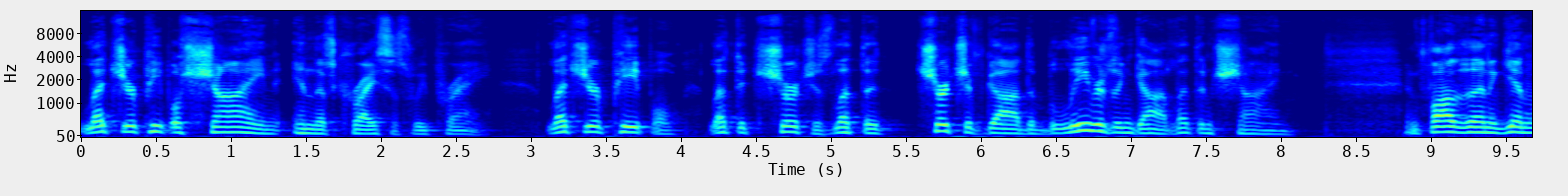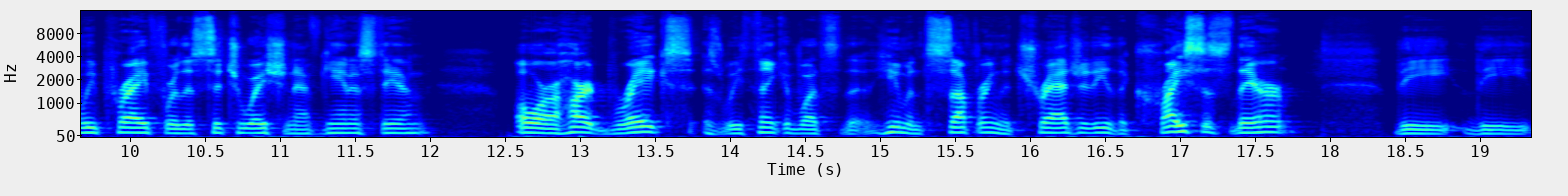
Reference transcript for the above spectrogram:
Let your people shine in this crisis, we pray. Let your people, let the churches, let the church of God, the believers in God, let them shine. And Father, then again, we pray for this situation in Afghanistan. Oh, our heart breaks as we think of what's the human suffering, the tragedy, the crisis there, the, the,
